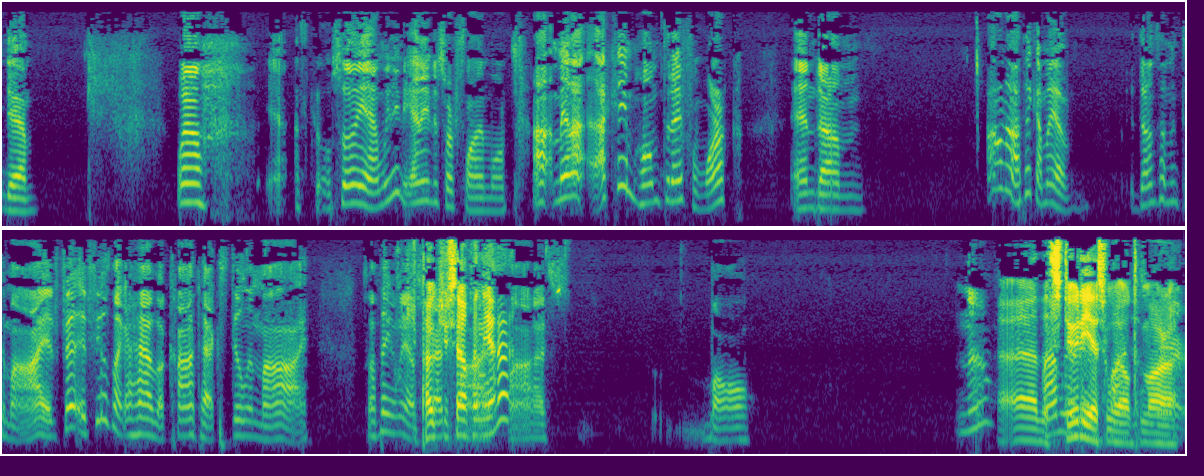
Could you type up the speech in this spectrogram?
Yeah. Well, yeah, that's cool. So yeah, we need. To, I need to start flying more. Uh, man, I, I came home today from work, and um, I don't know. I think I may have done something to my eye. It fe- it feels like I have a contact still in my eye. So I think I may have poked yourself my in the eye? My eye's ball. No. Uh, the I'm studious will tomorrow.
